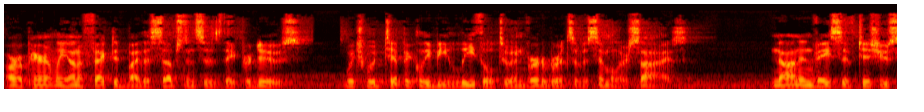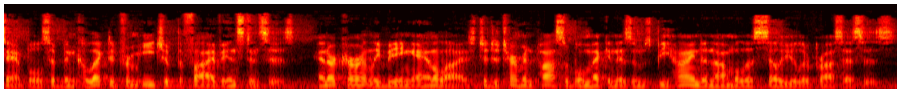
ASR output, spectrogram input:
are apparently unaffected by the substances they produce, which would typically be lethal to invertebrates of a similar size. Non invasive tissue samples have been collected from each of the five instances and are currently being analyzed to determine possible mechanisms behind anomalous cellular processes.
